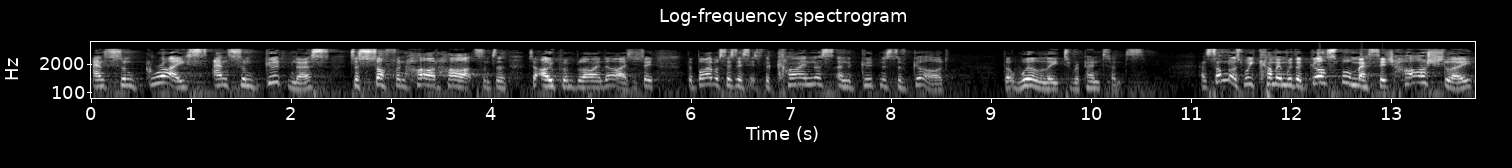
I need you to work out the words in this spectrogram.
and some grace and some goodness to soften hard hearts and to, to open blind eyes. You see, the Bible says this it's the kindness and the goodness of God that will lead to repentance. And sometimes we come in with a gospel message harshly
